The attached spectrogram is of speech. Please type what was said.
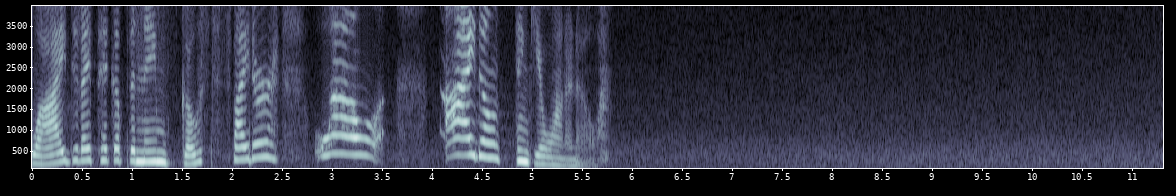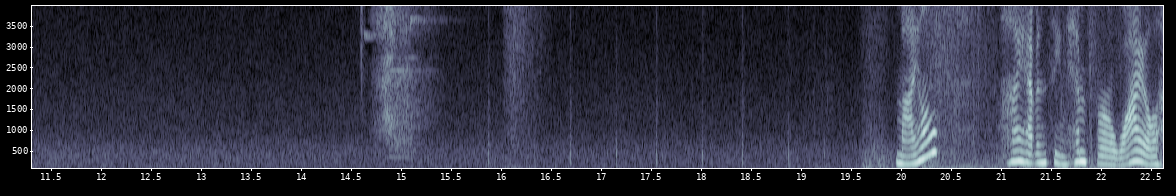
why did I pick up the name Ghost Spider? Well, I don't think you want to know. Miles? I haven't seen him for a while.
